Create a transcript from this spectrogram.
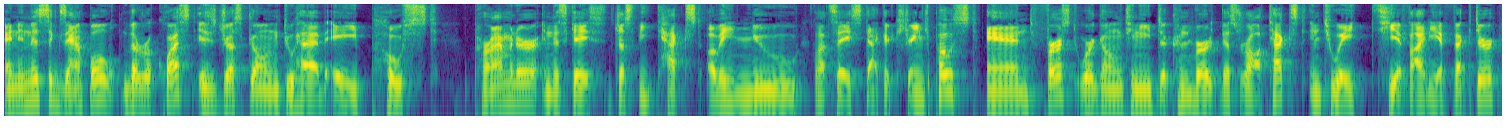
And in this example, the request is just going to have a post parameter, in this case, just the text of a new, let's say, Stack Exchange post. And first, we're going to need to convert this raw text into a TF-IDF vector,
